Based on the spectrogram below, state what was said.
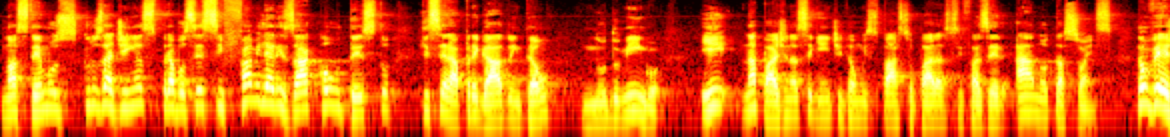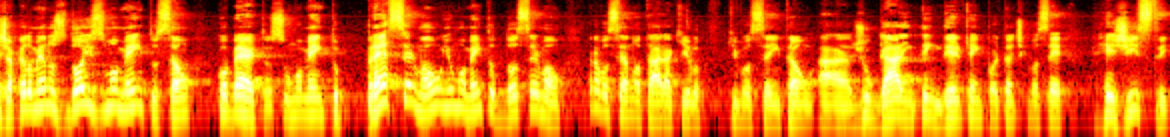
nós temos cruzadinhas para você se familiarizar com o texto que será pregado então no domingo. E na página seguinte, então, um espaço para se fazer anotações. Então veja, pelo menos dois momentos são cobertos: um momento pré-sermão e um momento do sermão, para você anotar aquilo que você então julgar, entender que é importante que você registre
